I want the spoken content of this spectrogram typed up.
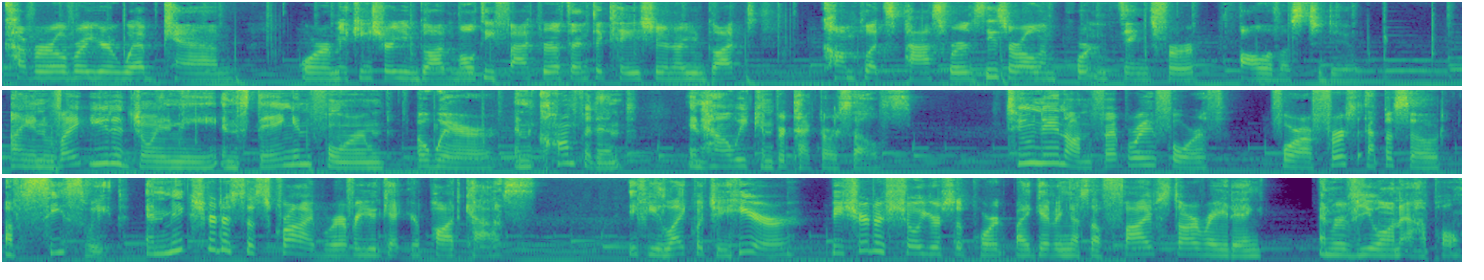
cover over your webcam or making sure you've got multi factor authentication or you've got complex passwords. These are all important things for all of us to do. I invite you to join me in staying informed, aware, and confident in how we can protect ourselves. Tune in on February 4th for our first episode of C Suite and make sure to subscribe wherever you get your podcasts. If you like what you hear, be sure to show your support by giving us a five star rating and review on Apple.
